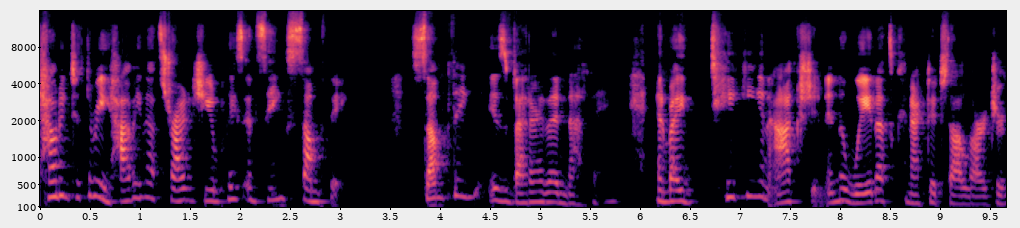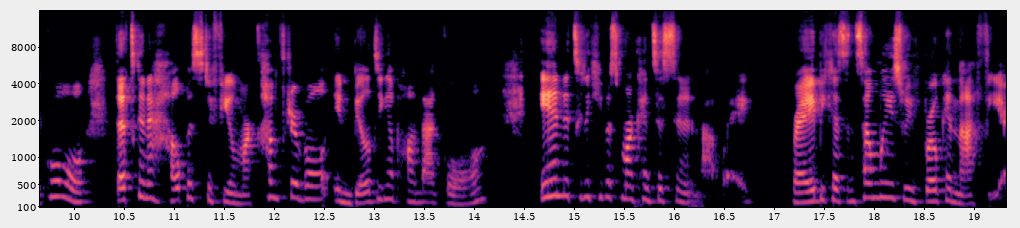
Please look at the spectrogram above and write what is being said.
counting to three, having that strategy in place and saying something. Something is better than nothing. And by taking an action in the way that's connected to that larger goal, that's going to help us to feel more comfortable in building upon that goal. And it's going to keep us more consistent in that way, right? Because in some ways we've broken that fear.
